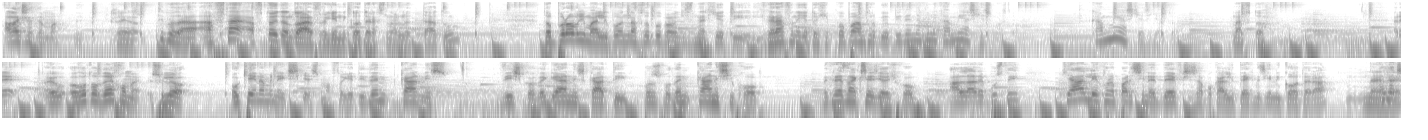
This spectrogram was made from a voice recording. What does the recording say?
Άλλαξε θέμα. Ναι. Ξέρω. Τίποτα. Αυτά, αυτό ήταν το άρθρο γενικότερα στην ολότητά του. Το πρόβλημα λοιπόν είναι αυτό που είπαμε και στην αρχή, ότι γράφουν για το hip hop άνθρωποι οι οποίοι δεν έχουν καμία σχέση με αυτό. Καμία σχέση γι' αυτό. Με αυτό. Ρε, ε, εγώ το δέχομαι. Σου λέω, οκ να μην έχεις σχέση με αυτό. Γιατί δεν κάνεις δίσκο, δεν κάνεις κάτι. Πώς να σου πω, δεν κάνεις hip hop. Δεν χρειάζεται να ξέρεις για το hip hop. Αλλά ρε, πούστη, και άλλοι έχουν πάρει συνεντεύξεις από καλλιτέχνες γενικότερα. Ναι, Αλλά ναι.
